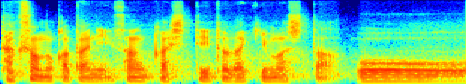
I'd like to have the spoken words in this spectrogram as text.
たくさんの方に参加していただきました。おお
